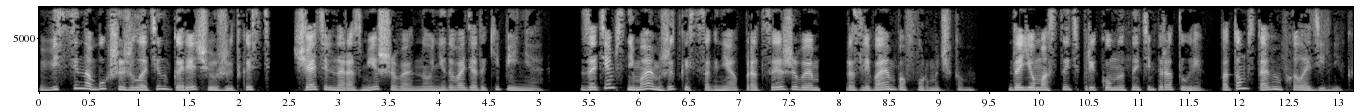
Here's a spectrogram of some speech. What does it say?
Ввести набухший желатин в горячую жидкость, тщательно размешивая, но не доводя до кипения. Затем снимаем жидкость с огня, процеживаем, разливаем по формочкам. Даем остыть при комнатной температуре, потом ставим в холодильник.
